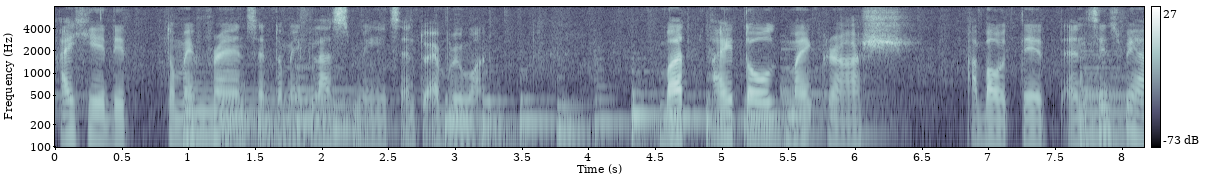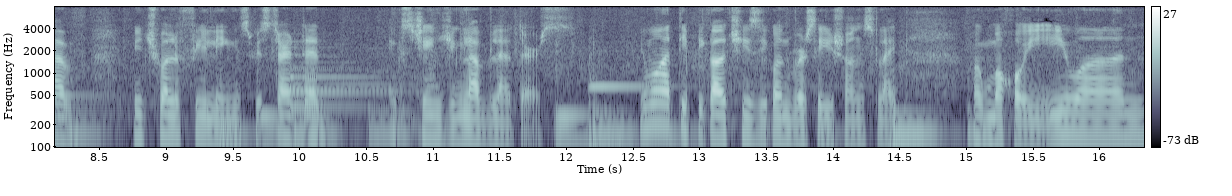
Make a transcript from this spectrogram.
I hid it to my friends and to my classmates and to everyone. But I told my crush about it. And since we have mutual feelings, we started exchanging love letters. Yung mga typical cheesy conversations like, wag mo ko iiwan.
